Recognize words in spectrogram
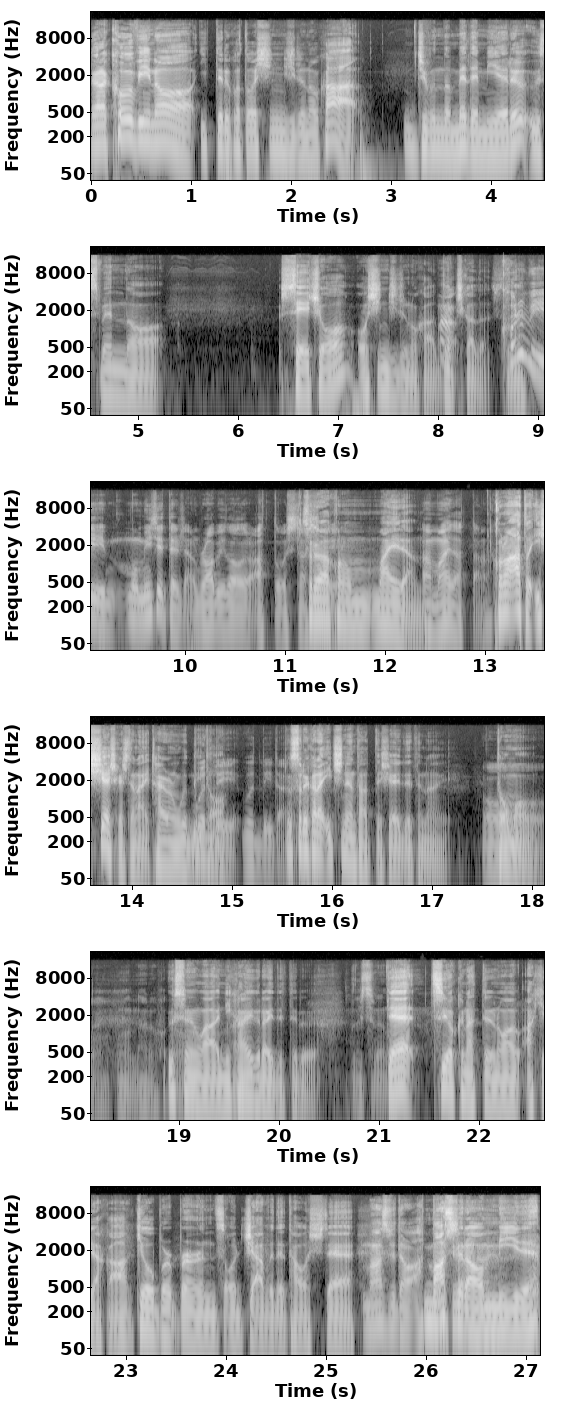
らコービーの言ってることを信じるのか、自分の目で見えるウースペンの成長を信じるのか、どっちかだ、コルビーも見せてるじゃんロビー・ローラー圧倒したしそれはこの前だ。あ前だったこの後1試合しかしてない、タイロン・ウッディと。ウッディだねそれから1年経って試合出てない。と思うウースペンは2回ぐらい出てる。どウスメンで、強くなってるのは明らか。ギルバート・バーンズをジャブで倒して、マスビダをマスベラを右で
